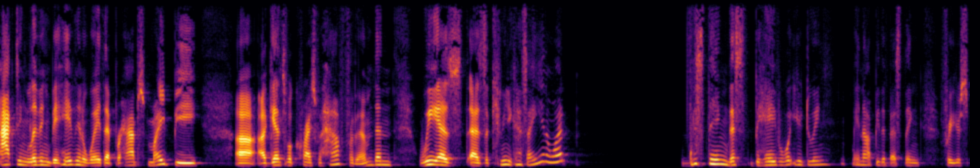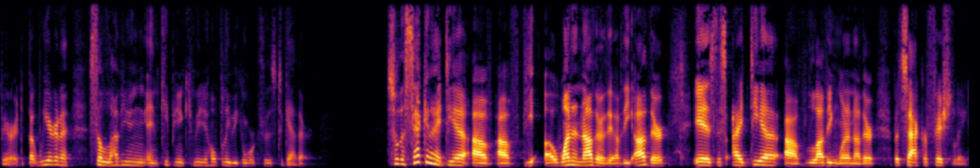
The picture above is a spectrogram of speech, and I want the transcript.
acting, living, behaving in a way that perhaps might be uh, against what Christ would have for them, then we as, as a community can say, you know what? This thing, this behavior, what you're doing may not be the best thing for your spirit, but we are going to still love you and keep you in community. Hopefully, we can work through this together. So, the second idea of, of the uh, one another, the, of the other, is this idea of loving one another, but sacrificially.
